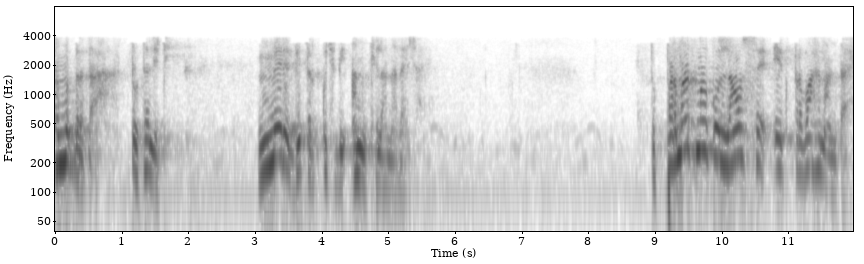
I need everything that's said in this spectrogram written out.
समग्रता टोटलिटी मेरे भीतर कुछ भी अन्न खिला न रह जाए। तो परमात्मा को लाव से एक प्रवाह मानता है।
